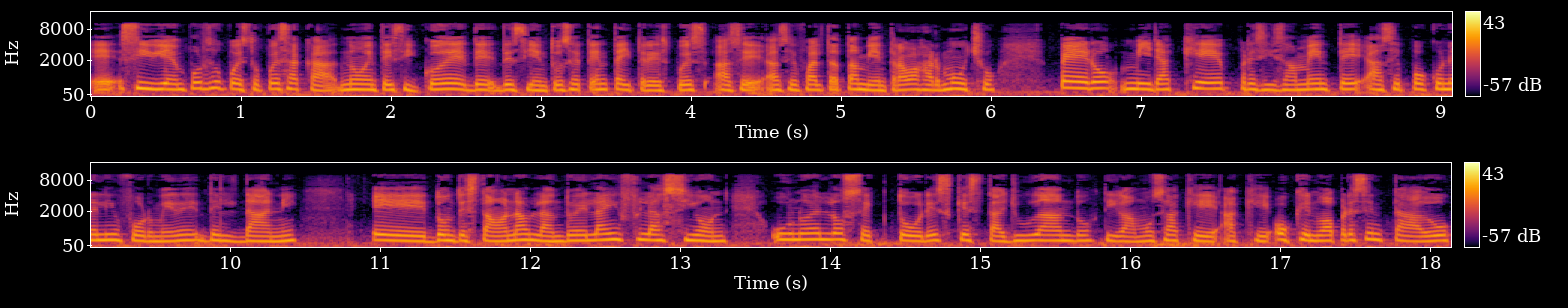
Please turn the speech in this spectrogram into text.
eh, si bien, por supuesto, pues acá 95 de, de, de 173, pues hace, hace falta también trabajar mucho, pero mira que precisamente hace poco en el informe de, del DANI, eh, donde estaban hablando de la inflación, uno de los sectores que está ayudando, digamos, a que, a que, o que no ha presentado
